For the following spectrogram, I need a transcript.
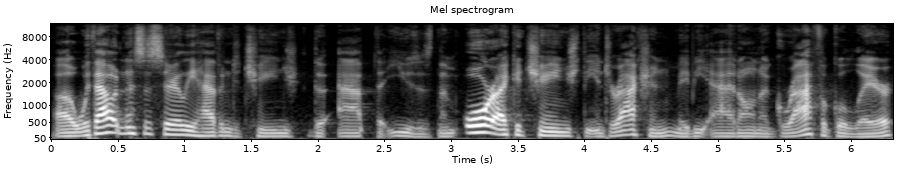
uh, without necessarily having to change the app that uses them. Or I could change the interaction, maybe add on a graphical layer,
